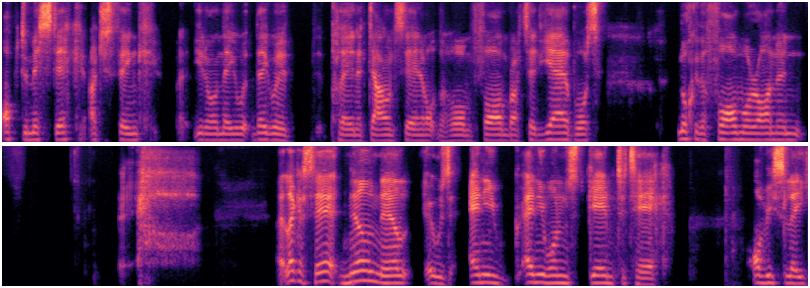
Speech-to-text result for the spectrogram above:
optimistic. I just think, you know, and they were they were playing it down, saying about the home form. But I said, yeah, but look at the form we're on, and like I say, nil nil. It was any anyone's game to take. Obviously,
